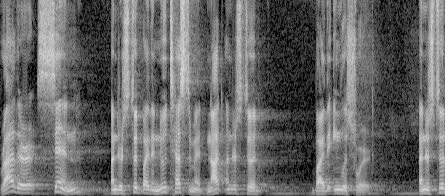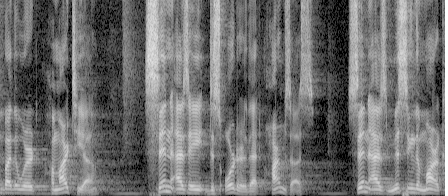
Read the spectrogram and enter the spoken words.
Rather, sin, understood by the New Testament, not understood by the English word, understood by the word hamartia, sin as a disorder that harms us, sin as missing the mark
